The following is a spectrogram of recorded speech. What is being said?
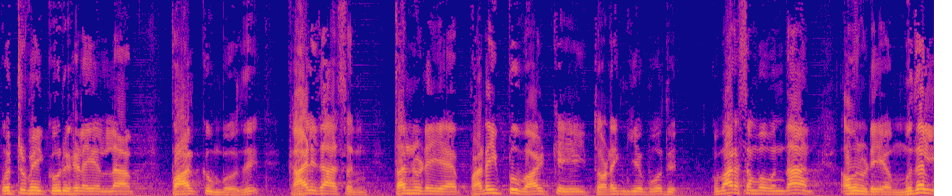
ஒற்றுமை கூறுகளை எல்லாம் பார்க்கும்போது காளிதாசன் தன்னுடைய படைப்பு வாழ்க்கையை தொடங்கிய போது குமார சம்பவம் தான் அவனுடைய முதல்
